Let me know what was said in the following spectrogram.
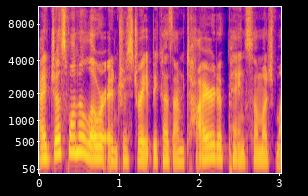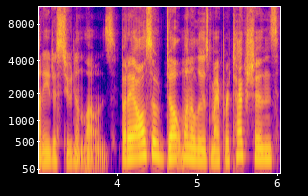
I just want a lower interest rate because I'm tired of paying so much money to student loans. But I also don't want to lose my protections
